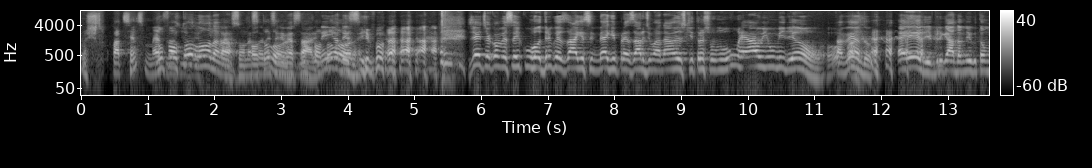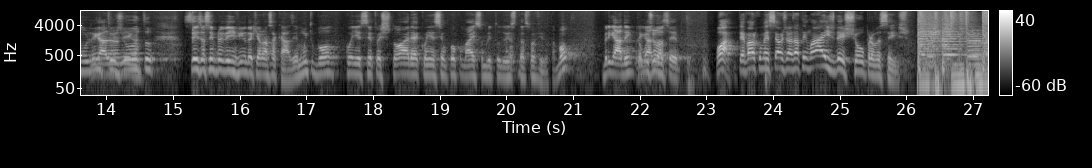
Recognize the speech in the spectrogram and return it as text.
uns 400 metros. Não faltou lona, Nelson, nessa, nesse lona. aniversário. Nem lona. adesivo. gente, eu conversei com o Rodrigo Ezag, esse mega empresário de Manaus que transformou um real em um milhão. Opa. Tá vendo? É ele. Obrigado, amigo. Tamo Obrigado, muito junto. Seja sempre bem-vindo aqui à nossa casa. É muito bom conhecer tua história, conhecer um pouco mais sobre tudo isso da sua vida, tá bom? Obrigado, hein? Obrigado Tamo junto. você. Ó, intervalo comercial já já tem mais Show pra vocês. Música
